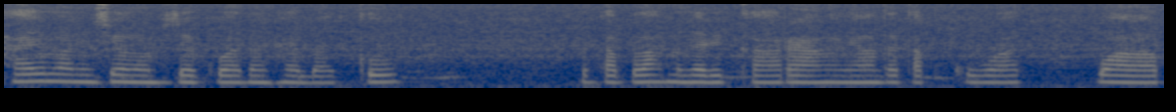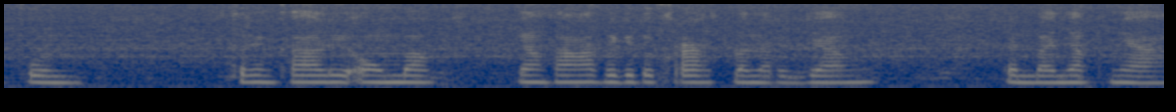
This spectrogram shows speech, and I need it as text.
Hai manusia-manusia kuat dan hebatku, tetaplah menjadi karang yang tetap kuat walaupun sering kali ombak yang sangat begitu keras menerjang dan banyaknya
